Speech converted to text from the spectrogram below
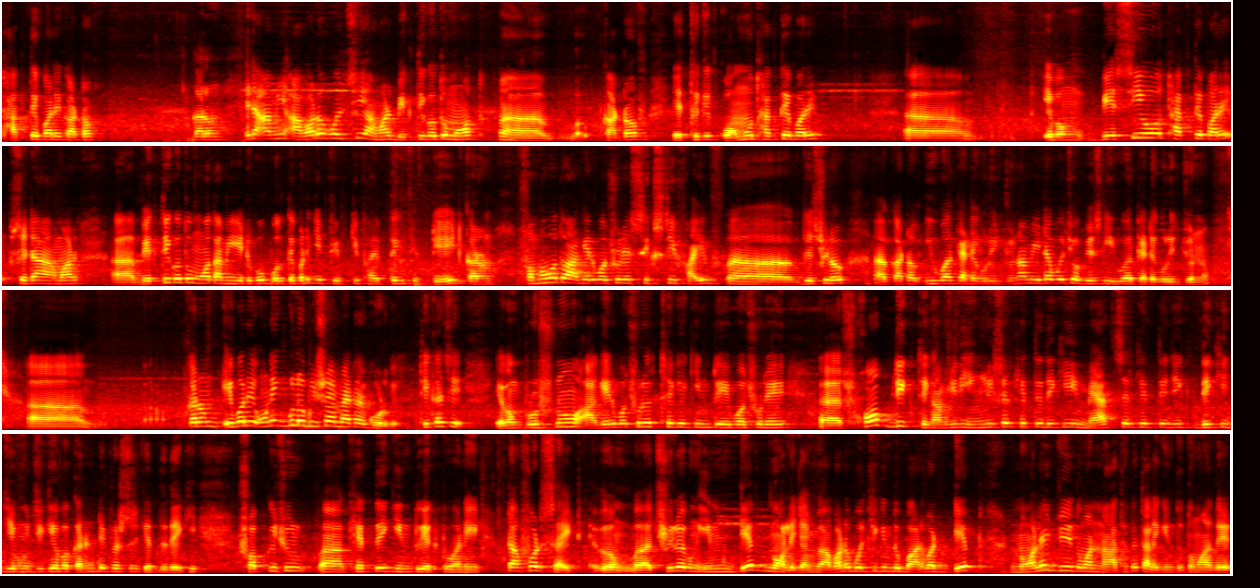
থাকতে পারে কাট অফ কারণ এটা আমি আবারও বলছি, আমার ব্যক্তিগত মত কাট অফ এর থেকে কমও থাকতে পারে। এবং বেশিও থাকতে পারে, সেটা আমার ব্যক্তিগত মত আমি এটুকু বলতে পারি যে ফিফটি ফাইভ থেকে ফিফটি এইট কারণ সম্ভবত আগের বছরে সিক্সটি ফাইভ গেছিল কাট অফ ইউআর ক্যাটাগরির জন্য। আমি এটা বলছি অবভিয়াসলি ইউআর ক্যাটাগরির জন্য। কারণ এবারে অনেকগুলো বিষয় ম্যাটার করবে, ঠিক আছে? এবং প্রশ্ন আগের বছরের থেকে কিন্তু এবছরে সব দিক থেকে, আমি যদি ইংলিশের ক্ষেত্রে দেখি ম্যাথসের ক্ষেত্রে দেখি, যে এবং জিকে বা কারেন্ট অ্যাফেয়ার্সের ক্ষেত্রে দেখি সব কিছুর ক্ষেত্রেই কিন্তু একটুখানি টাফার সাইড এবং ছিল এবং ইন ডেপথ নলেজ আমি আবারও বলছি কিন্তু বারবার ডেপথ নলেজ যদি তোমার না থাকে, তাহলে কিন্তু তোমাদের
